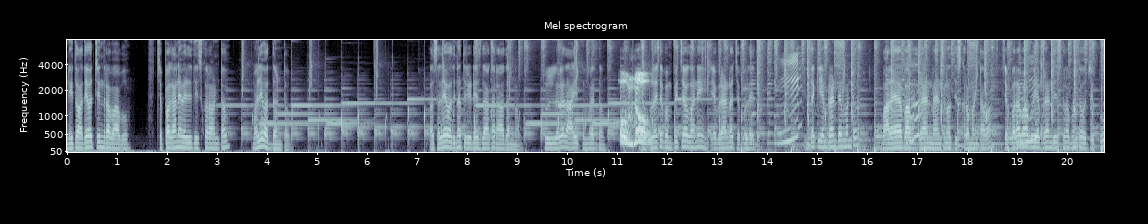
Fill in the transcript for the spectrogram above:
నీతో అదే వచ్చిందిరా బాబు. చెప్పగానే వెళ్ళి తీసుకురా అంటావు మళ్ళీ వద్దంటావు. అసలే వదిన త్రీ డేస్ దాకా రాదన్నావు. ఫుల్గా తాగి కుమ్మేద్దాం. డబ్బులైతే పంపించావు కానీ ఏ బ్రాండో చెప్పలేదు. మ్మ్. ఇంతకీ ఏం బ్రాండ్ ఏమంటావు బాలయ్య బాబు బ్రాండ్ మ్యాన్సన్ తీసుకురమ్మంటావా? చెప్పరా బాబు ఏ బ్రాండ్ తీసుకురమ్మంటావో చెప్పు.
